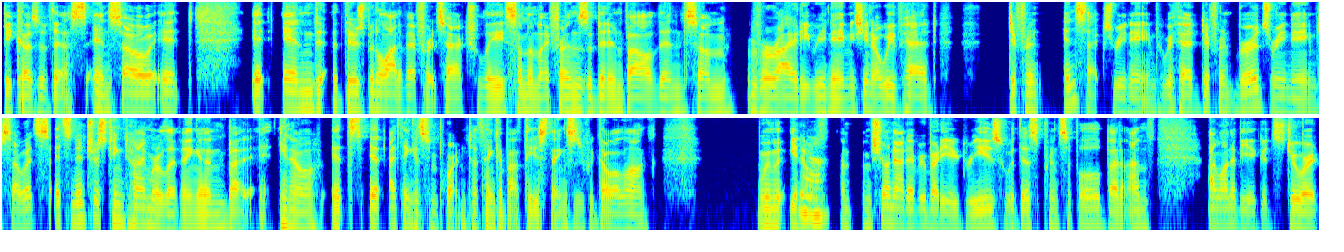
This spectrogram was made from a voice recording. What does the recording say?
because of this. And so it, it, and there's been a lot of efforts actually. Some of my friends have been involved in some variety renamings. You know, we've had different insects renamed. We've had different birds renamed. So it's it's an interesting time we're living in. But you know, it's it. I think it's important to think about these things as we go along. We, you know, yeah. I'm, I'm sure not everybody agrees with this principle, but I'm I want to be a good steward,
